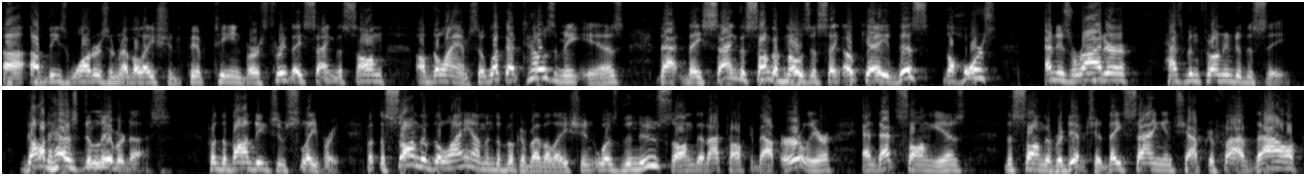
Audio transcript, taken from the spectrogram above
uh, of these waters in Revelation 15, verse 3, they sang the song of the Lamb. So what that tells me is that they sang the song of Moses, saying, okay, this, the horse and his rider has been thrown into the sea. God has delivered us from the bondage of slavery. But the Song of the Lamb in the book of Revelation was the new song that I talked about earlier, and that song is the Song of Redemption. They sang in chapter 5, Thou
